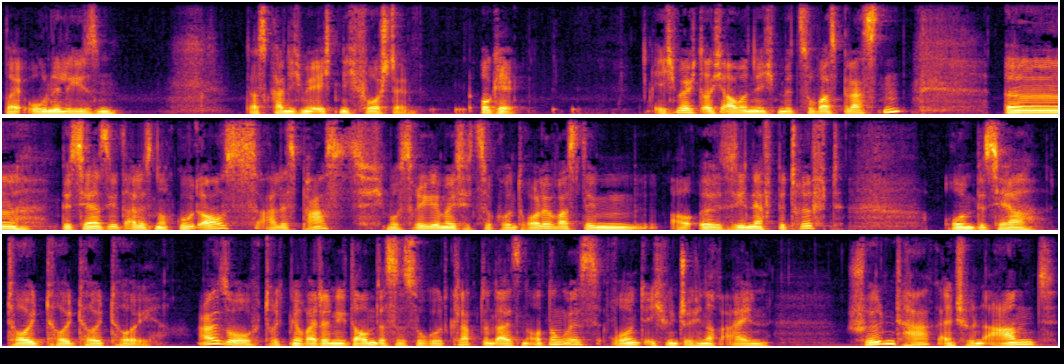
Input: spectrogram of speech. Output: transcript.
Bei ohne Lesen, das kann ich mir echt nicht vorstellen. Okay. Ich möchte euch aber nicht mit sowas belasten. Äh, bisher sieht alles noch gut aus, alles passt. Ich muss regelmäßig zur Kontrolle, was den äh, Sehnerv betrifft. Und bisher toi, toi, toi, toi. Also drückt mir weiter in die Daumen, dass es so gut klappt und alles in Ordnung ist. Und ich wünsche euch noch einen schönen Tag, einen schönen Abend.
